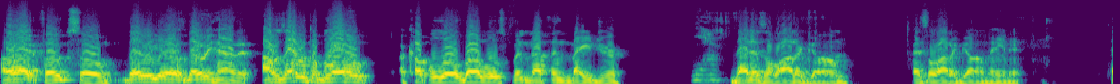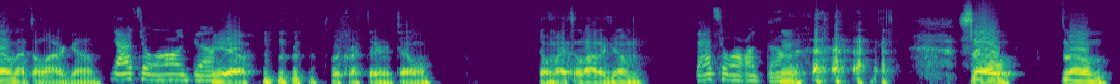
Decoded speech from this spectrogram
all right, folks. So there we go. There we have it. I was able to blow a couple little bubbles, but nothing major. yeah. That is a lot of gum. That's a lot of gum, ain't it? Tell them that's a lot of gum. That's a lot of gum. Yeah. Look right there and tell them. Tell them that's a lot of gum. That's a lot of gum. so, um,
